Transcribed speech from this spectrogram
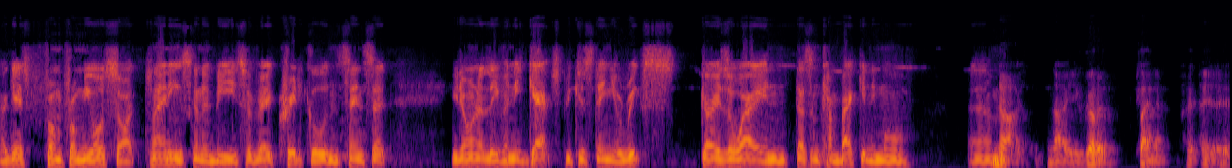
I guess from, from your side, planning is going to be so very critical in the sense that you don't want to leave any gaps because then your rigs goes away and doesn't come back anymore. Um, no, no, you've got to plan it. Uh, uh,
